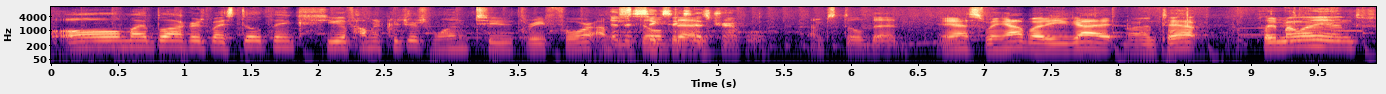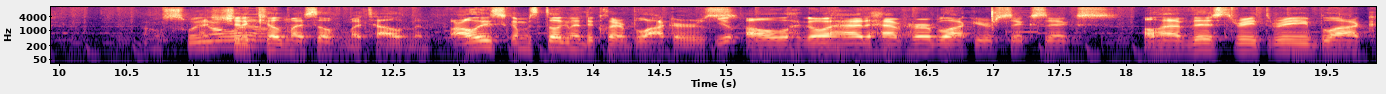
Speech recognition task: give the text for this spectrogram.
all my blockers, but I still think you have how many creatures? One, two, three, four. I'm And the still 6 dead. 6 has trample. I'm still dead. Yeah, swing out, buddy. You got it. Untap. Play my land. I'll swing I should have killed myself with my talisman. At least I'm still gonna declare blockers. Yep. I'll go ahead and have her block your six six. I'll have this three three block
